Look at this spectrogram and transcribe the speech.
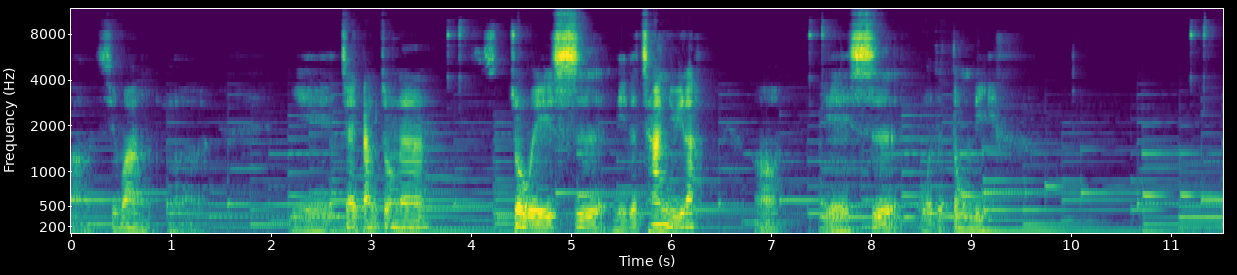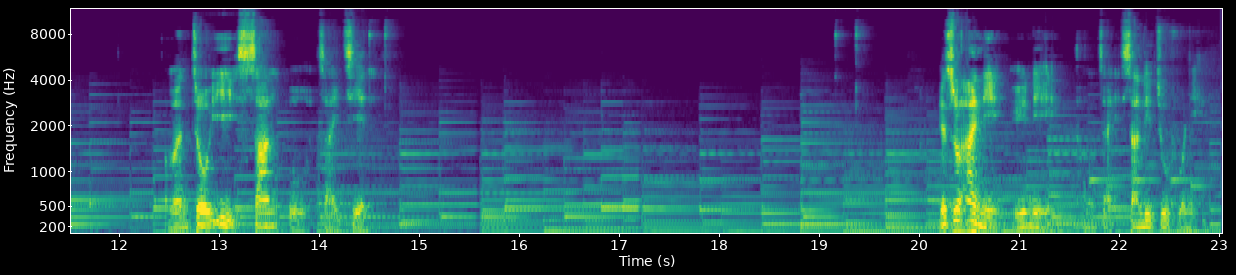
啊。希望呃也在当中呢，作为是你的参与啦，哦，也是我的动力。我们周一、三、五再见。耶稣爱你，与你同在，上帝祝福你。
